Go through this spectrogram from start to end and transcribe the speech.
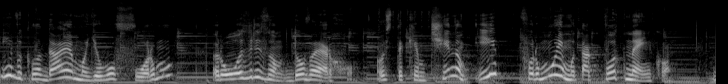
і викладаємо його в форму розрізом доверху. Ось таким чином. І формуємо так плотненько. У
